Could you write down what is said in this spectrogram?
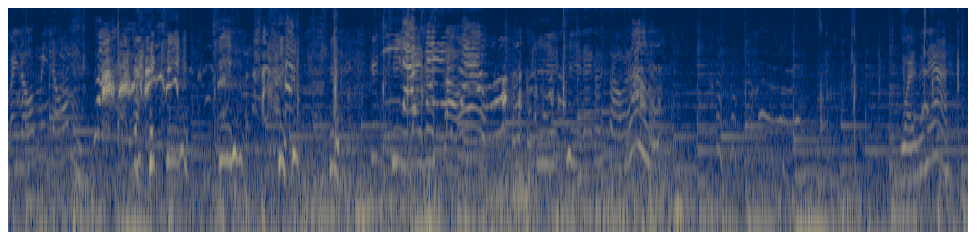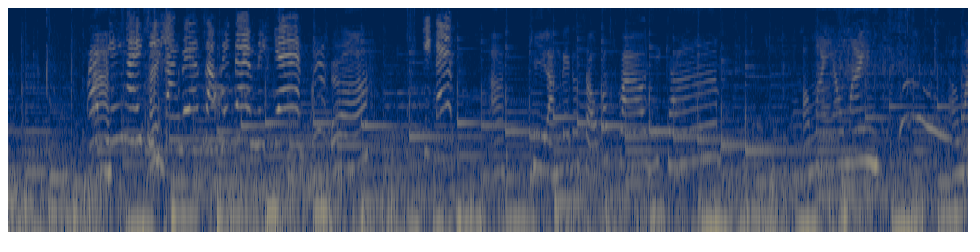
ไม่ล้มไม่ล้มขี่ขี่ขี่ขึ้นขี่ไดโนเสาร์แล้วขี่ขี่ไดโนเสาร์แล้วไหวไหมเนี่ยเมื่อกี้ไงขี่หลังไดโนเสาร์ให้แต้ สาก็ฟาวสิครับ เอาไหมเอาไหมเอาไหม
